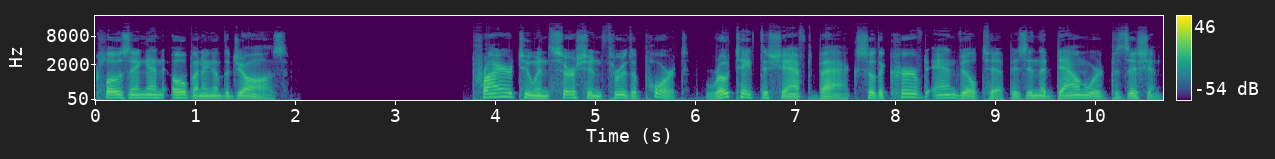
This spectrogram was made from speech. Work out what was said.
Closing and opening of the jaws. Prior to insertion through the port, rotate the shaft back so the curved anvil tip is in the downward position.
